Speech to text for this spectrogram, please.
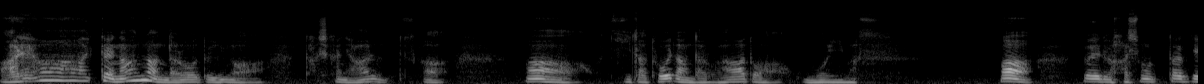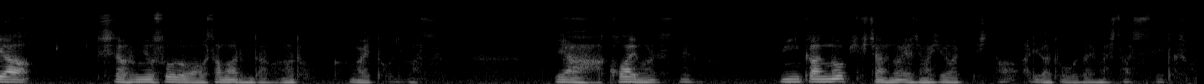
あれは一体何なんだろうというのは確かにあるんですがまあ聞いた通りなんだろうなとは思います。まあいわゆる橋本拓也岸田文雄騒動が収まるんだろうなと考えております。いや怖いものですね。民間のピクチャーの矢島弘明でした。ありがとうございました。失礼いたします。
